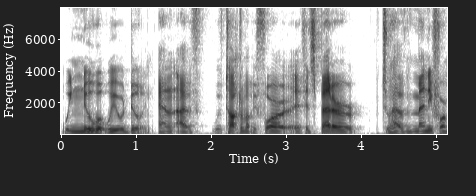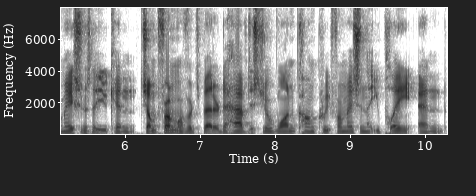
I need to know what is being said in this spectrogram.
We knew what we were doing, and I've we've talked about before if it's better to have many formations that you can jump from, or if it's better to have just your one concrete formation that you play. And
